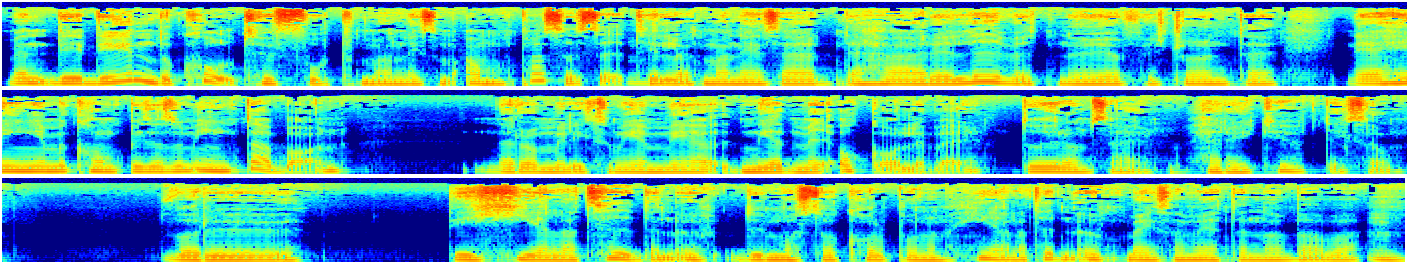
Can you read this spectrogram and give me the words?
Men det, det är ändå coolt hur fort man liksom anpassar sig till att man är så här, det här är livet nu, jag förstår inte. När jag hänger med kompisar som inte har barn, när de är, liksom är med, med mig och Oliver, då är de så här, herregud liksom, vad du, det är hela tiden, du måste ha koll på honom hela tiden, uppmärksamheten och bara, bara. Mm.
